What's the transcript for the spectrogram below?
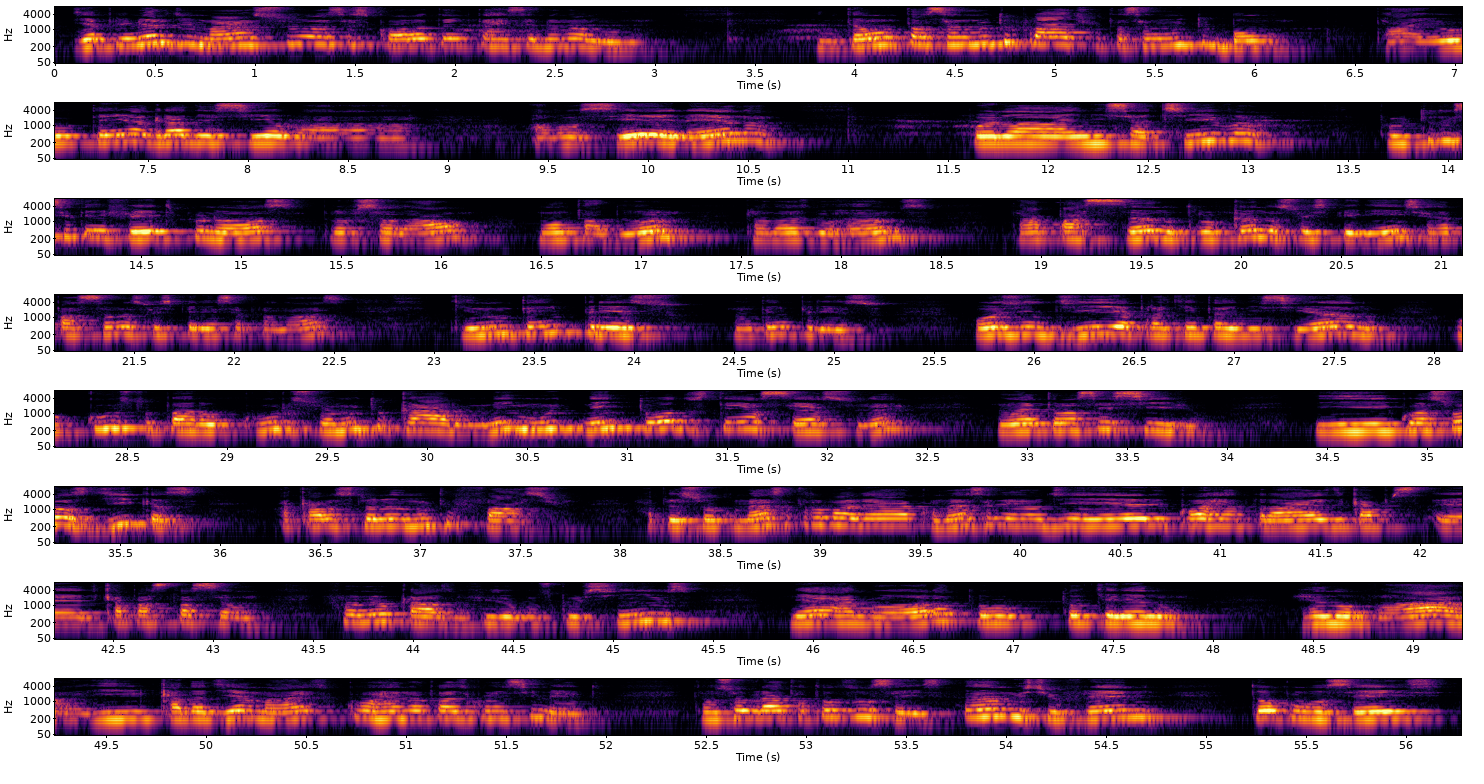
Dia 1 de março essa escola tem que estar tá recebendo aluno. Então está sendo muito prático, está sendo muito bom. Tá? Eu tenho a agradecer a, a você, Helena, pela iniciativa, por tudo que você tem feito por nós, profissional, montador, para nós do Ramos, tá passando, trocando a sua experiência, né? passando a sua experiência para nós, que não tem preço, não tem preço. Hoje em dia, para quem está iniciando, o custo para o curso é muito caro, nem, muito, nem todos têm acesso, né? não é tão acessível. E com as suas dicas, acaba se tornando muito fácil. A pessoa começa a trabalhar, começa a ganhar o dinheiro e corre atrás de, é, de capacitação. Foi o meu caso, eu fiz alguns cursinhos, né? agora tô, tô querendo renovar e cada dia mais correndo atrás de conhecimento. Então sou grato a todos vocês. Amo o Steel Frame, estou com vocês,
